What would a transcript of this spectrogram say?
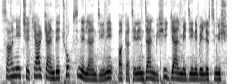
Sahneyi çekerken de çok sinirlendiğini fakat elinden bir şey gelmediğini belirtmiş.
